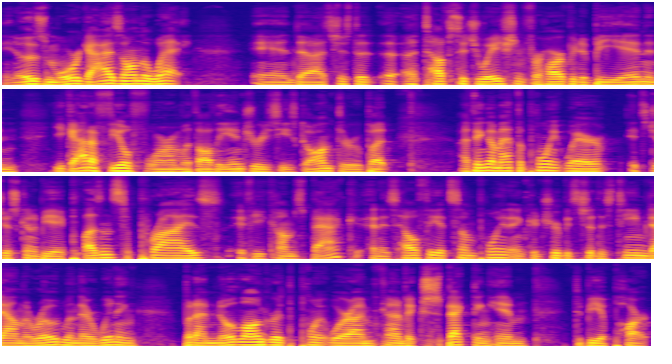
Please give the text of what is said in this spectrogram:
You know, there's more guys on the way and uh, it's just a, a, tough situation for Harvey to be in, and you got to feel for him with all the injuries he's gone through. But I think I'm at the point where it's just going to be a pleasant surprise if he comes back and is healthy at some point and contributes to this team down the road when they're winning. But I'm no longer at the point where I'm kind of expecting him to be a part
